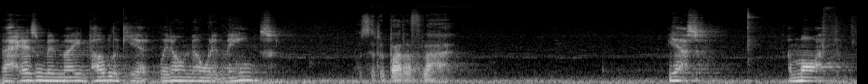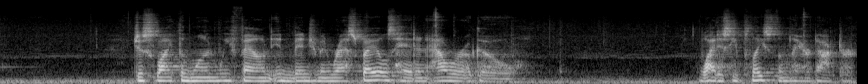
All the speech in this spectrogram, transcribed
that hasn't been made public yet. We don't know what it means. Was it a butterfly? Yes, a moth. Just like the one we found in Benjamin Raspail's head an hour ago. Why does he place them there, Doctor?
